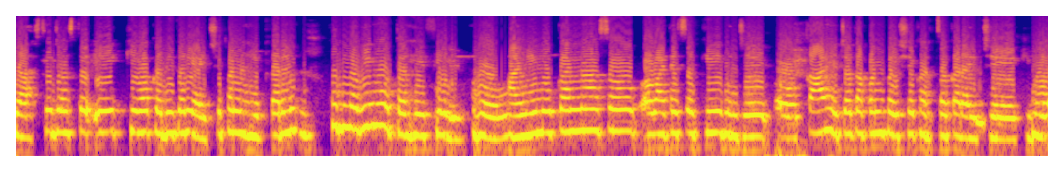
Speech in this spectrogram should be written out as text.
जास्तीत जास्त एक किंवा कधीतरी यायचे पण नाहीत कारण खूप नवीन होतं हे फील्ड हो. आणि लोकांना असं वाटायचं की म्हणजे अं, का ह्याच्यात आपण पैसे खर्च करायचे किंवा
